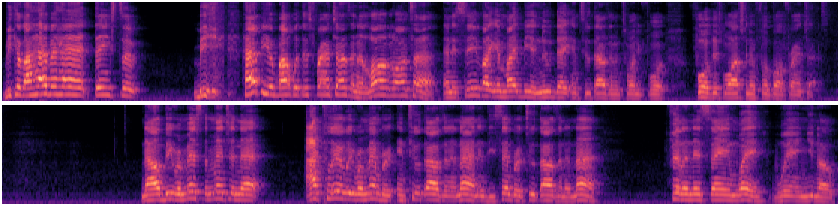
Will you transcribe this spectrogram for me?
Because I haven't had things to be happy about with this franchise in a long, long time. And it seems like it might be a new day in 2024 for this Washington football franchise. Now, I'll be remiss to mention that I clearly remember in 2009, in December of 2009, feeling this same way when, you know,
